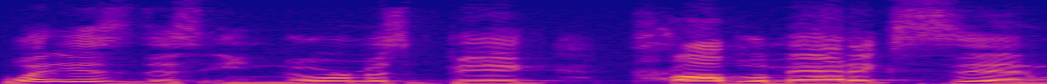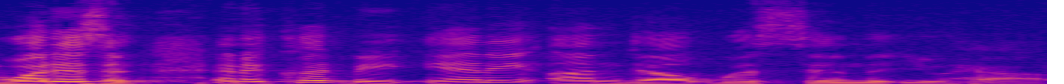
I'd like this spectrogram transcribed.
What is this enormous, big, problematic sin? What is it? And it could be any undealt with sin that you have.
